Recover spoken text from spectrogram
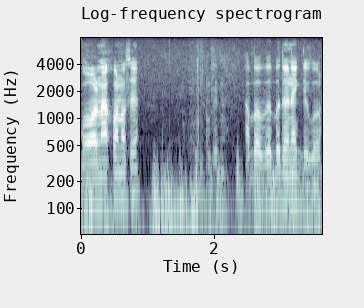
ગોળ નાખવાનો છે. આ બધો નાખી દે ગોળ.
